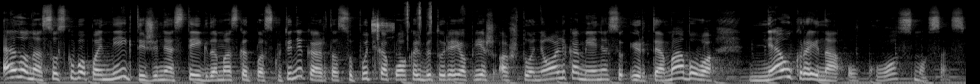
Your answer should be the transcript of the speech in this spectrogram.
Elonas suskubo paneigti žinias teikdamas, kad paskutinį kartą su Putka pokalbį turėjo prieš 18 mėnesių ir tema buvo ne Ukraina, o kosmosas.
